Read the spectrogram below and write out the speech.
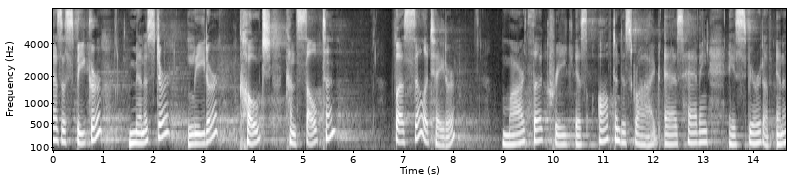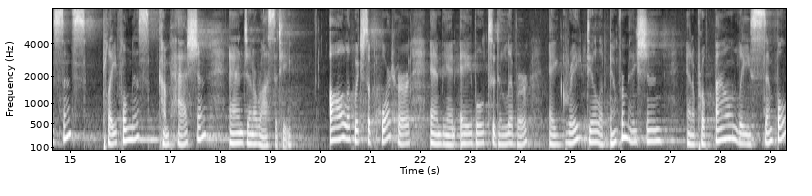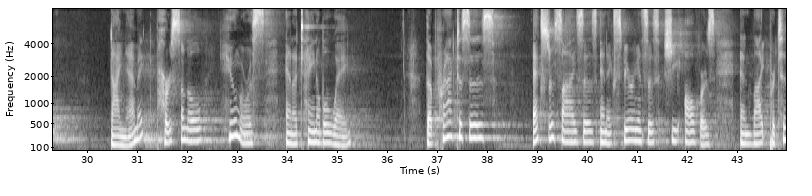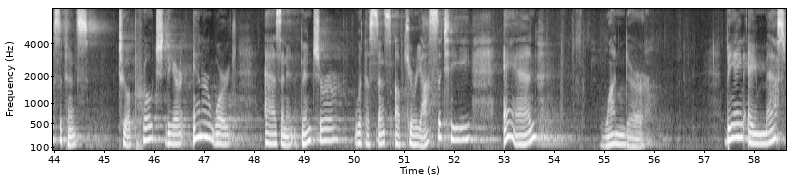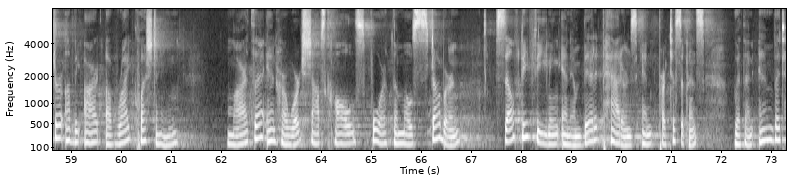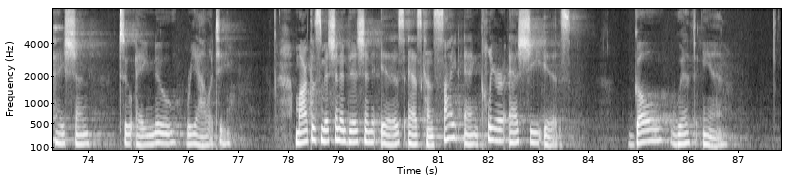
As a speaker, minister, leader, coach, consultant, facilitator, Martha Creek is often described as having a spirit of innocence, playfulness, compassion, and generosity, all of which support her in being able to deliver a great deal of information in a profoundly simple, dynamic, personal, humorous, and attainable way. The practices, exercises, and experiences she offers invite participants to approach their inner work as an adventure with a sense of curiosity and wonder. Being a master of the art of right questioning, Martha in her workshops calls forth the most stubborn, self defeating, and embedded patterns in participants with an invitation to a new reality. Martha's mission and vision is as concise and clear as she is go within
